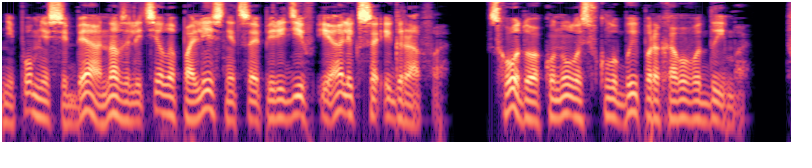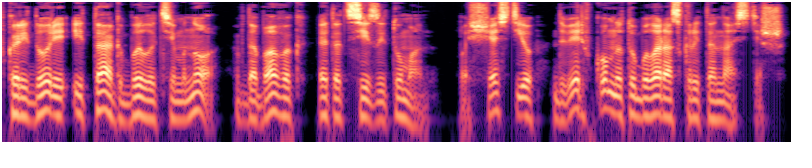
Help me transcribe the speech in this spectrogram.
Не помня себя, она взлетела по лестнице, опередив и Алекса, и графа. Сходу окунулась в клубы порохового дыма. В коридоре и так было темно, вдобавок этот сизый туман. По счастью, дверь в комнату была раскрыта настежь.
